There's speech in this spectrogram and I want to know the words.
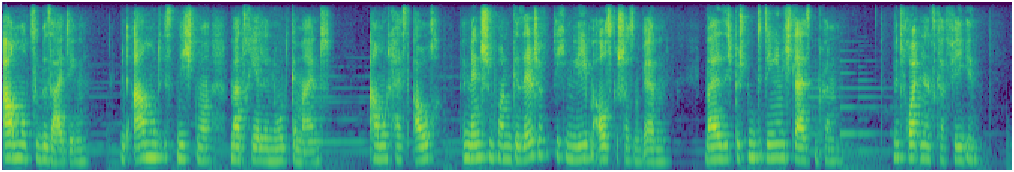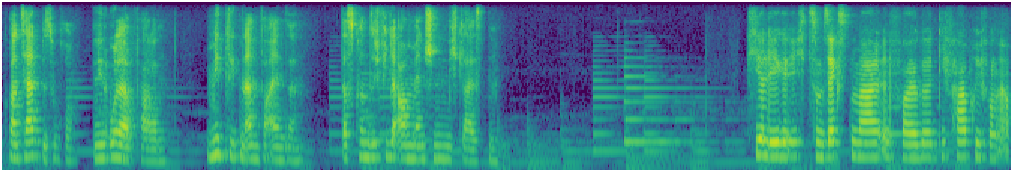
Armut zu beseitigen. Mit Armut ist nicht nur materielle Not gemeint. Armut heißt auch, wenn Menschen von gesellschaftlichem Leben ausgeschlossen werden, weil sie sich bestimmte Dinge nicht leisten können. Mit Freunden ins Café gehen, Konzertbesuche, in den Urlaub fahren, Mitglied in einem Verein sein. Das können sich viele arme Menschen nicht leisten. Hier lege ich zum sechsten Mal in Folge die Fahrprüfung ab.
